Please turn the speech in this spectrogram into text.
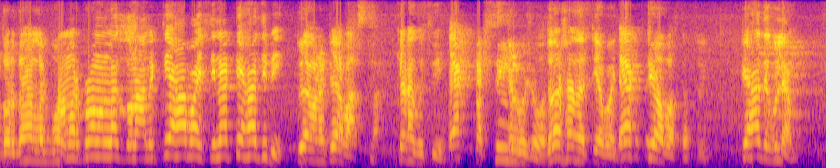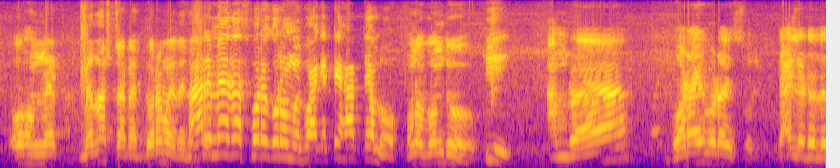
তোর দেখা লাগবো। আমার প্রমাণ লাগতো না আমি টিহা পাইছি না টিহা দিবি? তুই আমার টিয়া বাস না। কেটা কইছি? একটা সিঙ্গেল পয়সা দশ হাজার টিহা পাইছি। এক বাস না তুই। টিহা দেখলাম ও মেজাজটা মেদ গরম হয়ে আরে মেজাজ পরে গরম হইব আগে টিহা দেলো শোনো বন্ধু কি? আমরা বড়াই বড়াই চলি ডাইলে ডাইলে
